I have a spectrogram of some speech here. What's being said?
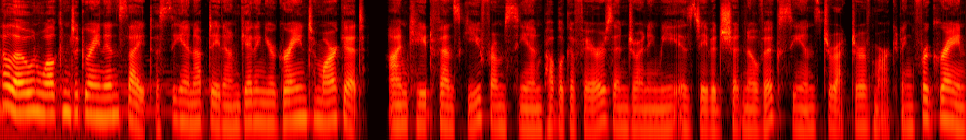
Hello, and welcome to Grain Insight, a CN update on getting your grain to market. I'm Kate Fensky from CN Public Affairs, and joining me is David Przednowek, CN's Director of Marketing for Grain.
